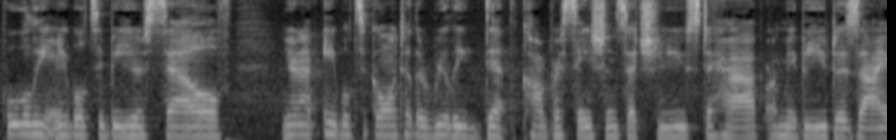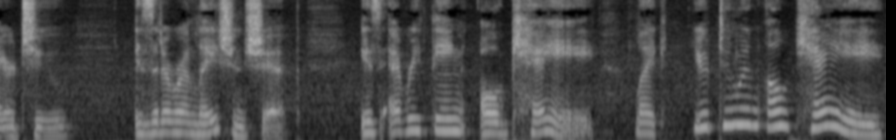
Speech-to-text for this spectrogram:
fully able to be yourself. You're not able to go into the really depth conversations that you used to have, or maybe you desire to. Is it a relationship? Is everything okay? Like, you're doing okay.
